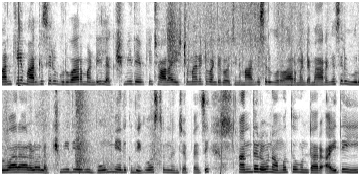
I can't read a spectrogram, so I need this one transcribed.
మనకి మార్గశిర గురువారం అండి. లక్ష్మీదేవికి చాలా ఇష్టమైనటువంటి రోజుని మార్గశిర గురువారం అంటే మార్గశిర గురువారాలలో లక్ష్మీదేవి భూమి మీదకు దిగి వస్తుందని చెప్పేసి అందరూ నమ్ముతూ ఉంటారు. అయితే ఈ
